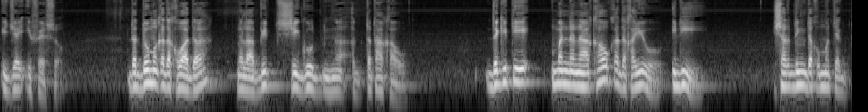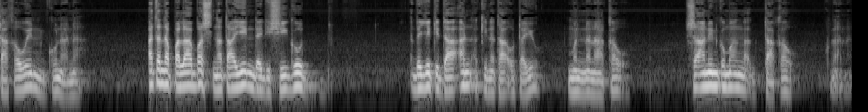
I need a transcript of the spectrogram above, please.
ijay Efeso. Daddo man kadakwada, nalabit sigud nga agtatakaw. Dagiti mananakaw kada kayo, idi, sarding da kumati agtakawin kunana. At napalabas na tayin day di sigud, day ti daan a kinatao tayo, mananakaw. Saanin ko mga agtakaw kunana.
